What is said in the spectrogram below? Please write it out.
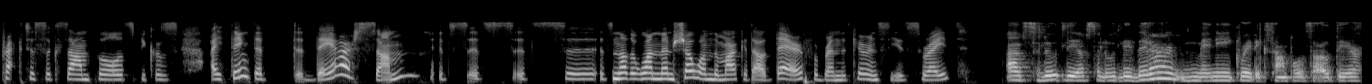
practice examples, because I think that there are some. It's it's it's uh, it's not a one man show on the market out there for branded currencies, right? Absolutely, absolutely. There are many great examples out there,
